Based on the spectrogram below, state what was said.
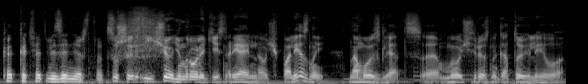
Как качать визионерство? Слушай, еще один ролик есть реально очень полезный, на мой взгляд. Э, мы очень серьезно готовили его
